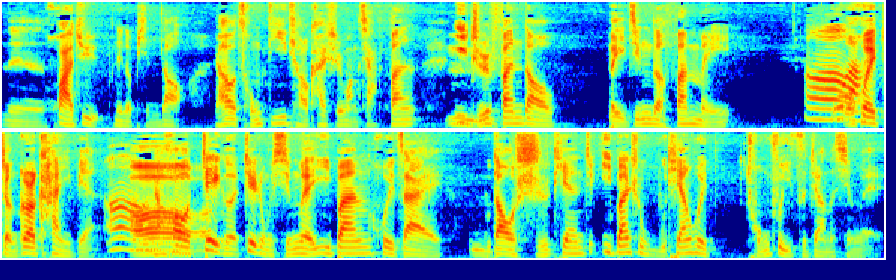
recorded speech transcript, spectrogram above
呃话剧那个频道，然后从第一条开始往下翻，一直翻到北京的翻媒。我会整个看一遍，然后这个这种行为一般会在五到十天，就一般是五天会重复一次这样的行为。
